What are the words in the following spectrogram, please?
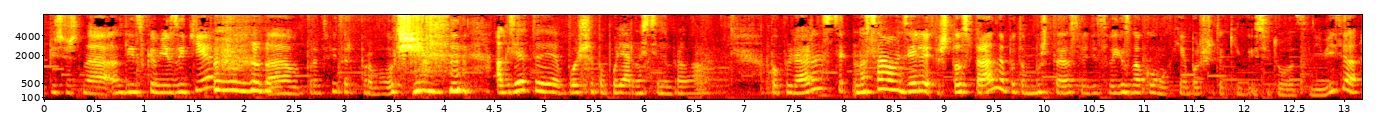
пишешь на английском языке, а про Твиттер промолчи. А где ты больше популярности набрала? популярности. На самом деле, что странно, потому что среди своих знакомых я больше таких ситуаций не видела,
